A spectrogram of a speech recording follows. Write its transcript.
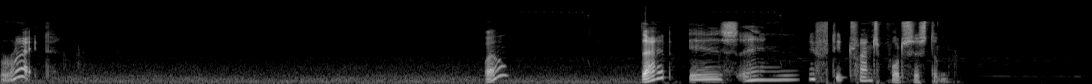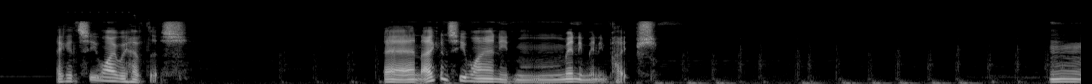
Right. Well, that is a nifty transport system. I can see why we have this. And I can see why I need many, many pipes. Hmm.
